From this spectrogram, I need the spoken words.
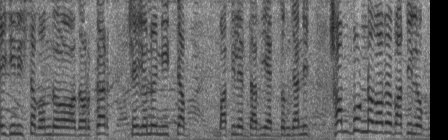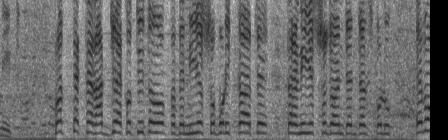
এই জিনিসটা বন্ধ হওয়া দরকার, সেই জন্য নিটটা বাতিলের দাবি একদম জানি সম্পূর্ণভাবে বাতিল হোক নিট প্রত্যেকটা রাজ্য একত্রিত হোক, তাদের নিজস্ব পরীক্ষা আছে, তারা নিজস্ব জয়েন্ট এন্ট্রান্স করুক, এবং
